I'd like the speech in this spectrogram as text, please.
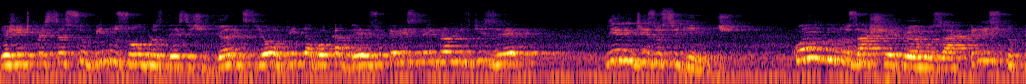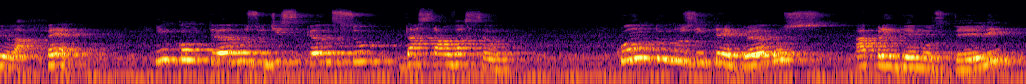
E a gente precisa subir nos ombros desses gigantes e ouvir da boca deles o que eles têm para nos dizer. E ele diz o seguinte: quando nos achegamos a Cristo pela fé, encontramos o descanso da salvação. Quando nos entregamos, aprendemos dele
